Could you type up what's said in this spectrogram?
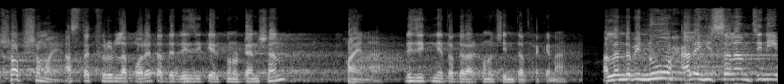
সব সময় আস্তাক ফিরুল্লাহ পরে তাদের রিজিকের কোনো টেনশন হয় না। রিজিক নিয়ে তাদের আর কোনো চিন্তা থাকে না। আল্লাহ নবী নূহ আলাইহিসসালাম যিনি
